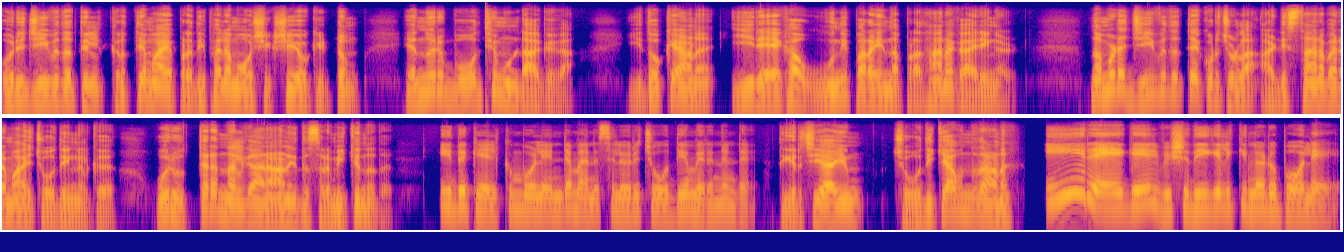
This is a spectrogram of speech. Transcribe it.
ഒരു ജീവിതത്തിൽ കൃത്യമായ പ്രതിഫലമോ ശിക്ഷയോ കിട്ടും എന്നൊരു ബോധ്യമുണ്ടാകുക. ഇതൊക്കെയാണ് ഈ രേഖ ഊന്നിപ്പറയുന്ന പ്രധാന കാര്യങ്ങൾ. നമ്മുടെ ജീവിതത്തെക്കുറിച്ചുള്ള അടിസ്ഥാനപരമായ ചോദ്യങ്ങൾക്ക് ഒരു ഉത്തരം നൽകാനാണ് ഇത് ശ്രമിക്കുന്നത്. ഇത് കേൾക്കുമ്പോൾ എന്റെ മനസ്സിലൊരു ചോദ്യം വരുന്നുണ്ട്. തീർച്ചയായും ചോദിക്കാവുന്നതാണ്. ഈ രേഖയിൽ വിശദീകരിക്കുന്നതുപോലെ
